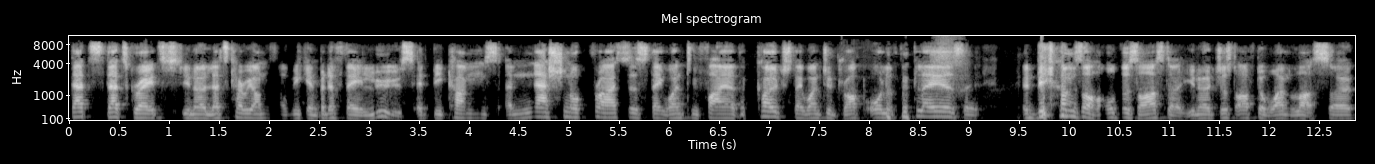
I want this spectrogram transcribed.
that's that's great, you know, let's carry on for the weekend. But if they lose, it becomes a national crisis. They want to fire the coach, they want to drop all of the players. it becomes a whole disaster, you know, just after one loss. So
